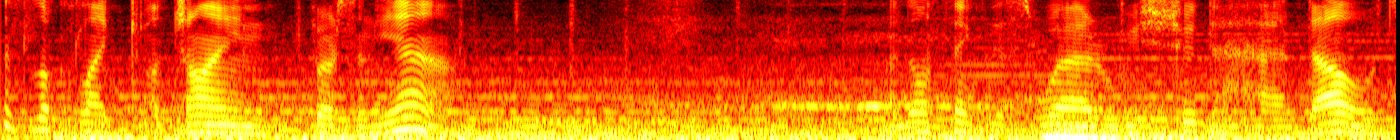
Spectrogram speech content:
This look like a giant person, yeah. I don't think this is where we should head out.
